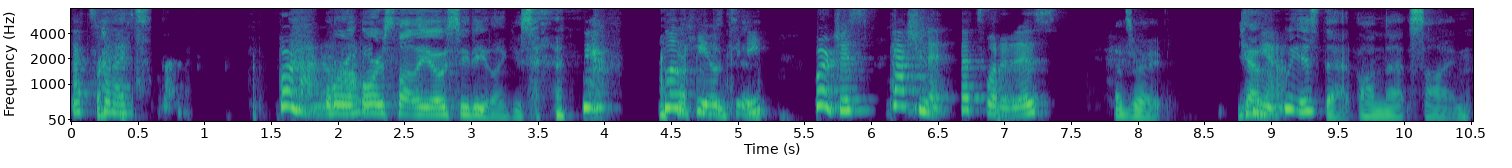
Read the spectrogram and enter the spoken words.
That's what right. I said. We're not or, or slightly OCD, like you said. Yeah, low key OCD. We're just passionate. That's what it is. That's right. Yeah, yeah, who is that on that sign?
